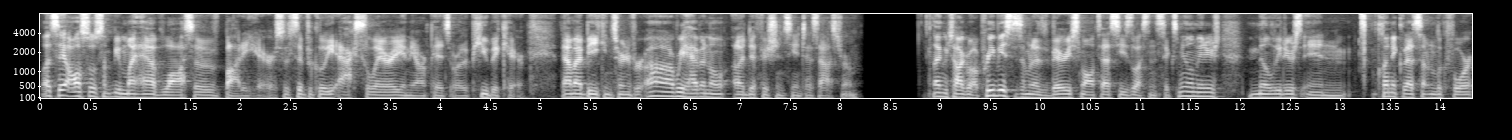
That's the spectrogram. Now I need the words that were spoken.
Let's say also some people might have loss of body hair, specifically axillary in the armpits or the pubic hair. That might be concerning for, oh, are we having a, a deficiency in testosterone? Like we talked about previously, someone has very small testes, less than six millimeters, milliliters in clinic. That's something to look for.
